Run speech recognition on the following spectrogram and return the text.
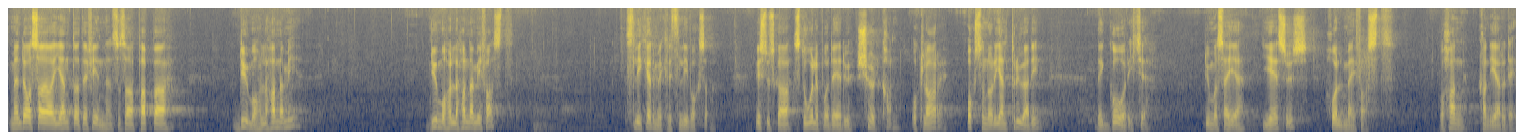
Men da sa jenta til Finn så sa pappa, du må holde handa mi. Du må holde handa mi fast. Slik er det med kristenlivet også. Hvis du skal stole på det du sjøl kan og klarer, også når det gjelder trua di, det går ikke. Du må si 'Jesus, hold meg fast'. Og han kan gjøre det.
